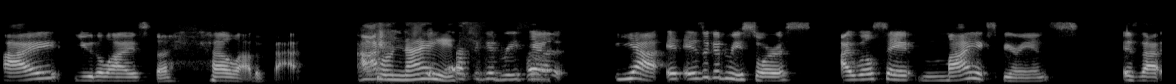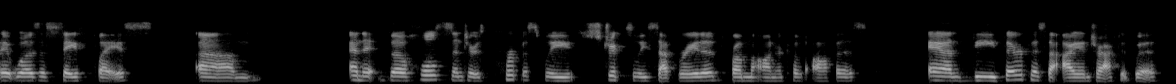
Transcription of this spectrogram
I utilize the hell out of that. Oh, nice. That's a good resource. And yeah, it is a good resource. I will say my experience is that it was a safe place. Um, and it, the whole center is purposefully strictly separated from the honor code office. And the therapist that I interacted with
